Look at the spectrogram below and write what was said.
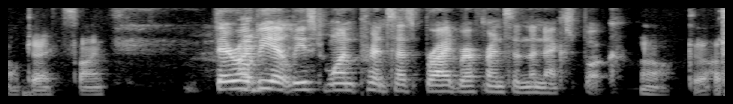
Okay, fine. There will I'm- be at least one Princess Bride reference in the next book. Oh God.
